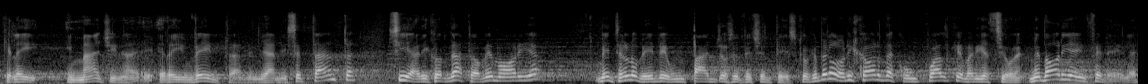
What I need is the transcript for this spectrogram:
che lei immagina e reinventa negli anni 70, sia ricordato a memoria mentre lo vede un paggio settecentesco, che però lo ricorda con qualche variazione. Memoria infedele.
